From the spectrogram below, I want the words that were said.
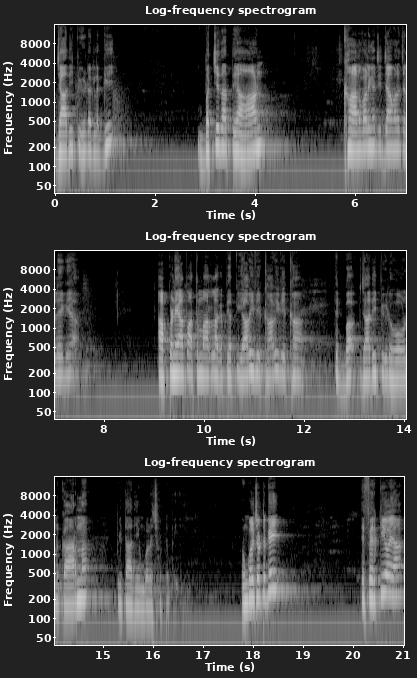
ਜਿਆਦੀ ਭੀੜ ਲੱਗੀ। ਬੱਚੇ ਦਾ ਧਿਆਨ ਖਾਣ ਵਾਲੀਆਂ ਚੀਜ਼ਾਂ ਵੱਲ ਚਲੇ ਗਿਆ। ਆਪਣੇ ਆਪ ਹੱਥ ਮਾਰ ਲੱਗ ਪਿਆ ਵੀ ਆ ਵੀ ਵੇਖਾਂ ਆ ਵੀ ਵੇਖਾਂ। ਤੇ ਜਿਆਦੀ ਭੀੜ ਹੋਣ ਕਾਰਨ ਪਿਤਾ ਦੀ ਉਂਗਲ ਛੁੱਟ ਗਈ। ਉਂਗਲ ਛੁੱਟ ਗਈ। ਤੇ ਫਿਰ ਕੀ ਹੋਇਆ?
